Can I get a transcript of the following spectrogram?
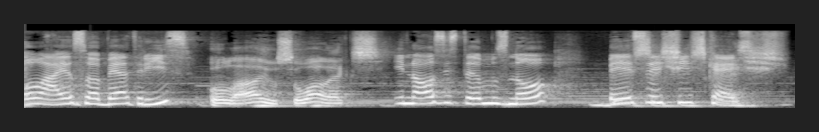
Olá, eu sou a Beatriz. Olá, eu sou o Alex. E nós estamos no BCX Cast.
